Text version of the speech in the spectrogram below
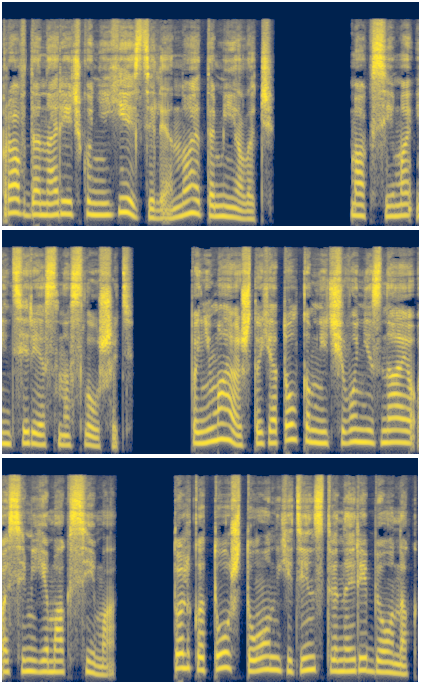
Правда, на речку не ездили, но это мелочь. Максима интересно слушать. Понимаю, что я толком ничего не знаю о семье Максима. Только то, что он единственный ребенок,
